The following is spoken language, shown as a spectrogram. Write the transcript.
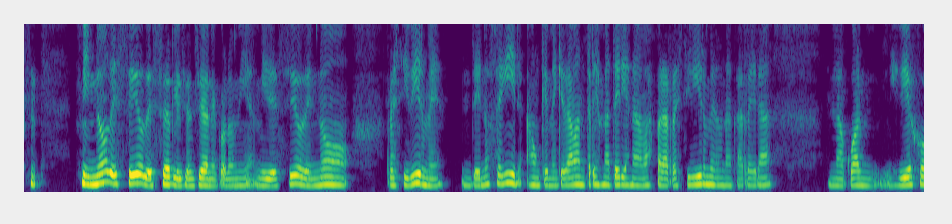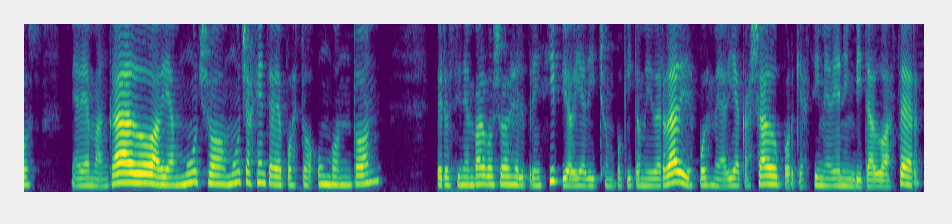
mi no deseo de ser licenciada en economía, mi deseo de no recibirme, de no seguir, aunque me quedaban tres materias nada más para recibirme de una carrera en la cual mis viejos me habían bancado, había mucho, mucha gente había puesto un montón, pero sin embargo yo desde el principio había dicho un poquito mi verdad y después me había callado porque así me habían invitado a hacer,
